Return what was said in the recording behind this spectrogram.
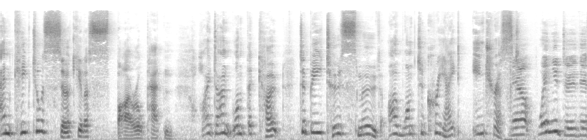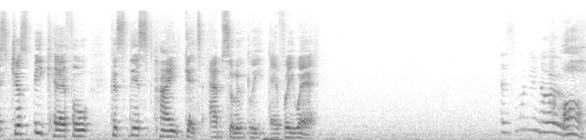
and keep to a circular spiral pattern. I don't want the coat to be too smooth. I want to create interest. Now, when you do this, just be careful because this paint gets absolutely everywhere. There's someone you know. Oh.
